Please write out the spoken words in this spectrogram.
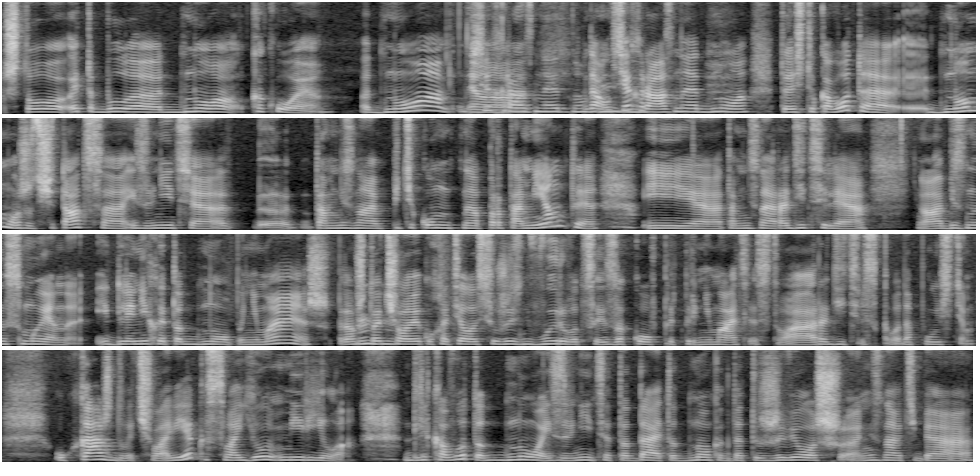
что это было дно какое? Дно. У всех а, разное дно. Да, у всех разное дно. То есть у кого-то э, дно может считаться, извините, э, там, не знаю, пятикомнатные апартаменты, и э, там, не знаю, родители а, бизнесмены, и для них это дно, понимаешь? Потому что mm-hmm. человеку хотелось всю жизнь вырваться из оков предпринимательства родительского, допустим. У каждого человека свое мерило. Для кого-то дно, извините, это да, это дно, когда ты живешь, не знаю, у тебя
